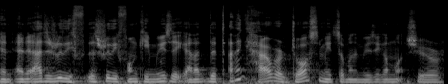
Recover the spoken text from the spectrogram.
and and it had really this really funky music. And I, I think Howard Drossin made some of the music. I'm not sure.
